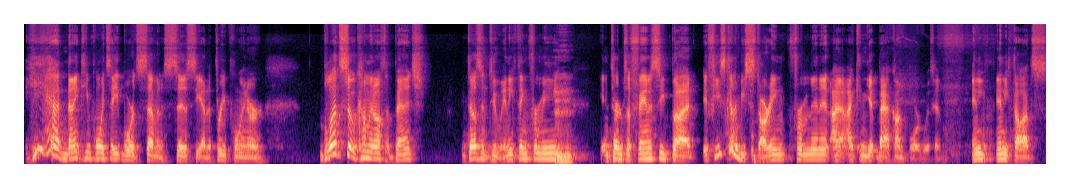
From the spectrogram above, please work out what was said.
he had 19 points, eight boards, seven assists. He had a three pointer. Bledsoe coming off the bench doesn't do anything for me mm-hmm. in terms of fantasy, but if he's going to be starting for a minute, I, I, can get back on board with him. Any any thoughts?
